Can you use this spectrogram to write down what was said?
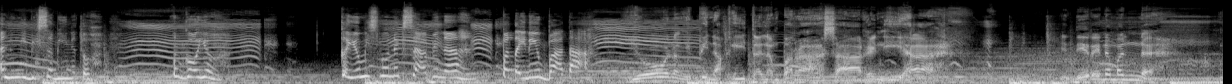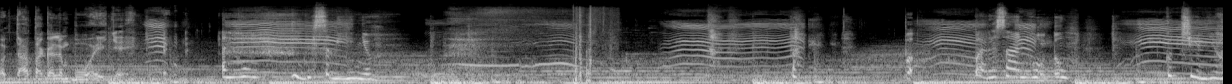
Anong ibig sabihin nito? Ang goyo. Kayo mismo nagsabi na patay na yung bata. Yun ang ipinakita ng baraha sa akin, Iha. Hindi rin naman na magtatagal ang buhay niya eh. Anong ibig sabihin nyo? Pa para saan ho tong kutsilyo?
